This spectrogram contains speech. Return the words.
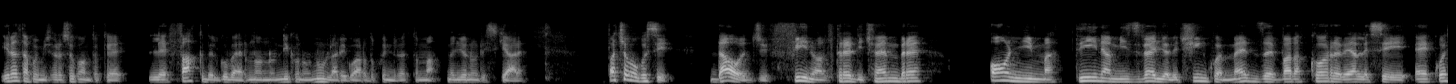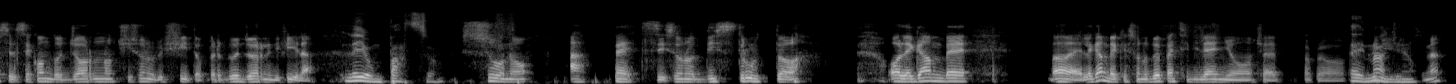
In realtà poi mi sono reso conto che le FAC del governo non dicono nulla a riguardo, quindi ho detto, ma meglio non rischiare. Facciamo così, da oggi fino al 3 dicembre, ogni mattina mi sveglio alle 5 e mezza e vado a correre alle 6 e questo è il secondo giorno, ci sono riuscito per due giorni di fila. lei è un pazzo. Sono a pezzi, sono distrutto. Ho le gambe, vabbè, le gambe che sono due pezzi di legno, cioè proprio Eh, immagino. rigidissime.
